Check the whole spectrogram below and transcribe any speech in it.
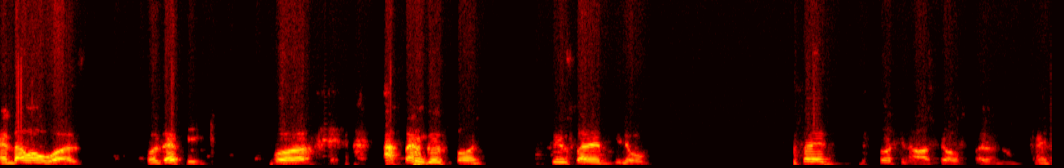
And that one was was epic. But as time goes on, things started, you know, started distorting ourselves. I don't know. And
